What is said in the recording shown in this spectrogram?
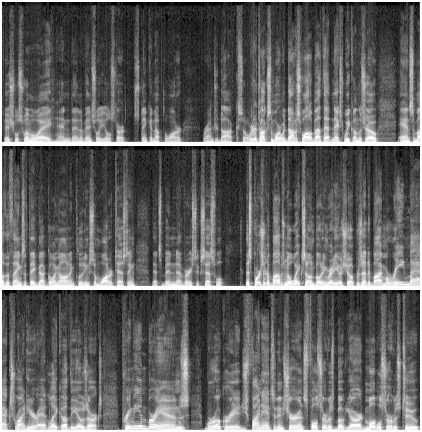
fish will swim away, and then eventually you'll start stinking up the water around your dock. So we're going to talk some more with Donna Swall about that next week on the show and some other things that they've got going on, including some water testing that's been very successful. This portion of Bob's No Wake Zone Boating Radio Show presented by Marine Max right here at Lake of the Ozarks. Premium brands, brokerage, finance and insurance, full service boat yard, mobile service too,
